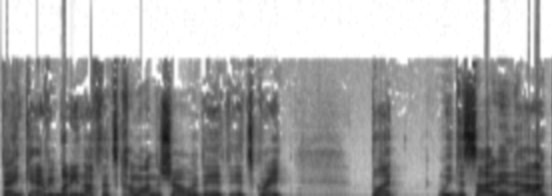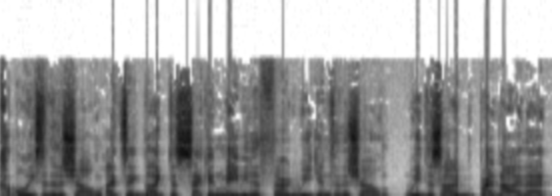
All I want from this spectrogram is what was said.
thank everybody enough that's come on the show. It, it, it's great. But we decided a couple weeks into the show, I'd say like the second, maybe the third week into the show, we decided, Brett and I, that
